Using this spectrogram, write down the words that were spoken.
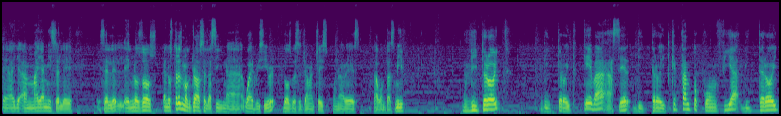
Eh, a Miami se le, se le, en los dos, en los tres mock drafts se le asigna wide receiver. Dos veces Jamar Chase, una vez Davonta Smith. Detroit. Detroit. ¿Qué va a hacer Detroit? ¿Qué tanto confía Detroit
